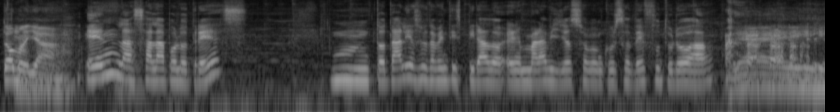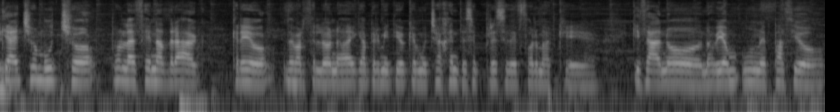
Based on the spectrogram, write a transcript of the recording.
Toma ya. en la sala Apolo 3. Mm, total y absolutamente inspirado en el maravilloso concurso de Futuroa, Yay. que ha hecho mucho por la escena drag, creo, de Barcelona y que ha permitido que mucha gente se exprese de formas que quizá no, no había un, un espacio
